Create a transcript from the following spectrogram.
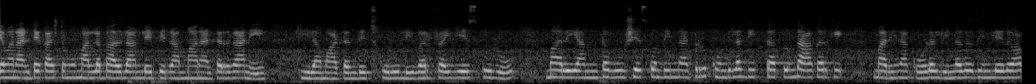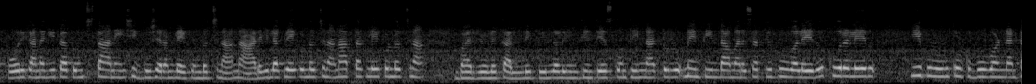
ఏమని అంటే కష్టము మళ్ళీ బదలాం లేపిరమ్మా అని అంటారు కానీ కీలా మటన్ తెచ్చుకురు లివర్ ఫ్రై చేసుకురు మరి అంత ఊసేసుకొని తిన్నట్టు కుండలో గిత్తతుంది ఆఖరికి. మరి నా కోడలు తిన్నదో తినలేదో ఆ పోరి కన్నా గీత తుంచుతా అని సిగ్గుశరం లేకుండా వచ్చిన నా అడవిలకు లేకుండా వచ్చిన నా అత్తకు లేకుండా వచ్చిన బర్రెలు తల్లి పిల్లలు ఇంటిని తీసుకొని తిన్నట్టు నేను తిందామని సత్తి పువ్వ లేదు కూర లేదు ఇప్పుడు ఉడుకుకు పువ్వు వండంట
